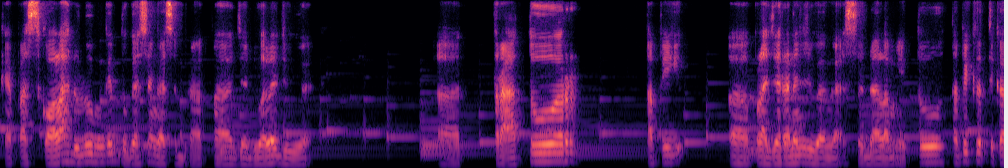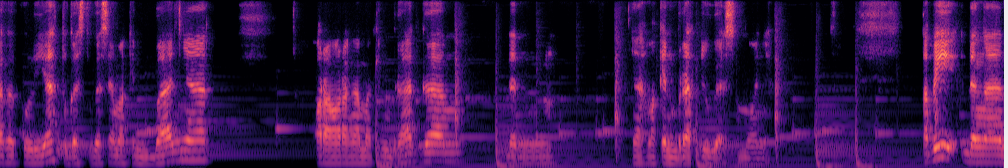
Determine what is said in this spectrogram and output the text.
Kayak pas sekolah dulu mungkin tugasnya nggak seberapa jadwalnya juga uh, teratur tapi uh, pelajarannya juga nggak sedalam itu. Tapi ketika ke kuliah tugas-tugasnya makin banyak orang-orangnya makin beragam dan ya makin berat juga semuanya. Tapi dengan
